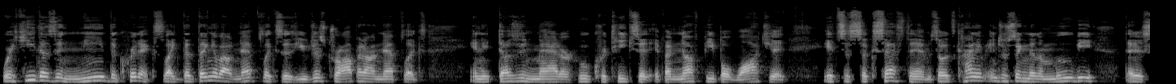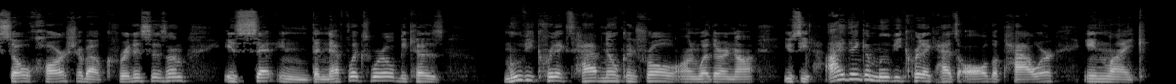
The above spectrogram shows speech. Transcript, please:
where he doesn't need the critics. Like the thing about Netflix is you just drop it on Netflix and it doesn't matter who critiques it. If enough people watch it, it's a success to him. So it's kind of interesting that a movie that is so harsh about criticism is set in the Netflix world because movie critics have no control on whether or not you see. I think a movie critic has all the power in like.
